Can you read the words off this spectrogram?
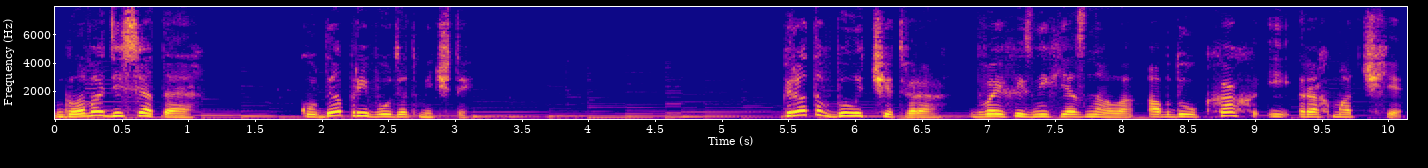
Глава десятая. Куда приводят мечты? Пиратов было четверо. Двоих из них я знала – Абдул Кхах и Рахмат Чхе.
